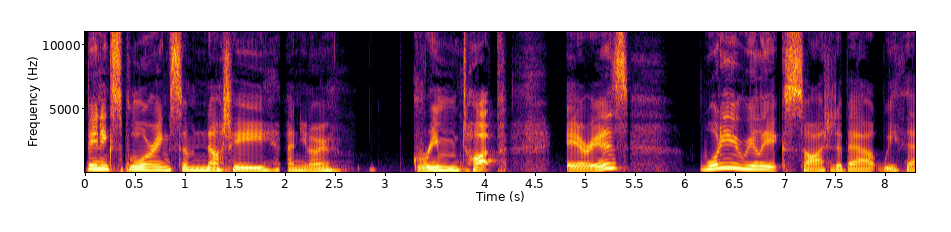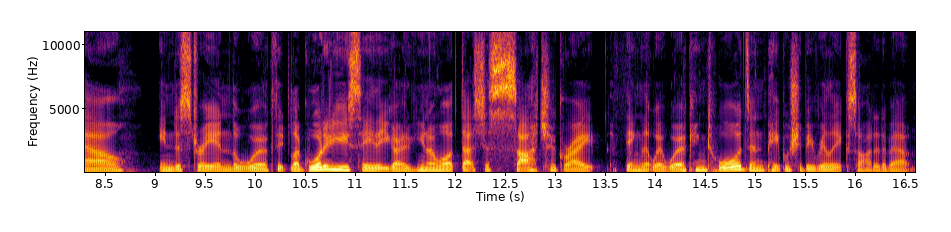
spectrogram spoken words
been exploring some nutty and, you know, grim type areas. What are you really excited about with our industry and the work that, like, what do you see that you go, you know what, that's just such a great thing that we're working towards and people should be really excited about?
